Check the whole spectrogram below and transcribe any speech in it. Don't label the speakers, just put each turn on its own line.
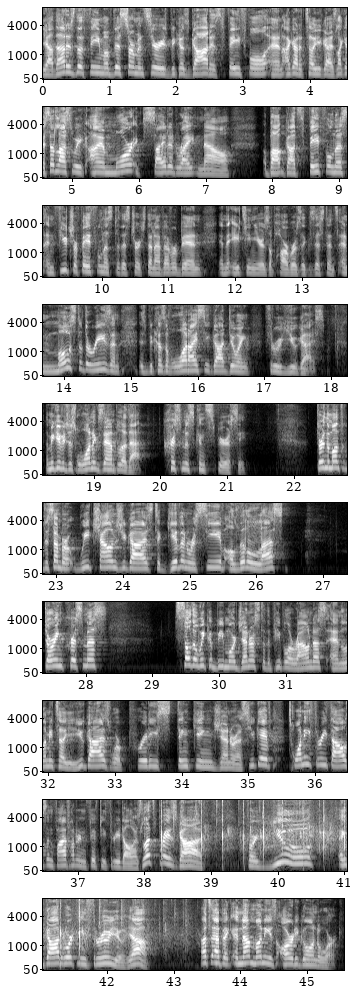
Yeah, that is the theme of this sermon series because God is faithful. And I got to tell you guys, like I said last week, I am more excited right now about God's faithfulness and future faithfulness to this church than I've ever been in the 18 years of Harbor's existence. And most of the reason is because of what I see God doing through you guys. Let me give you just one example of that Christmas conspiracy. During the month of December, we challenge you guys to give and receive a little less during Christmas so that we could be more generous to the people around us. And let me tell you, you guys were pretty stinking generous. You gave $23,553. Let's praise God for you and God working through you. Yeah, that's epic. And that money is already going to work.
